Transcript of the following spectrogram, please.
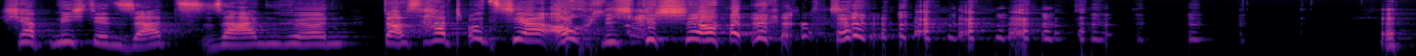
ich habe mich den Satz sagen hören, das hat uns ja auch nicht geschadet.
